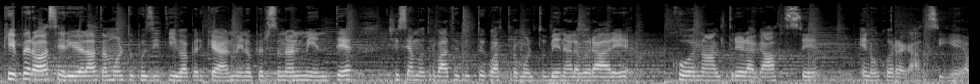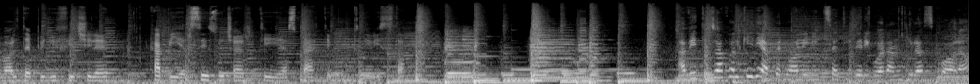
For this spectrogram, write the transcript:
che però si è rivelata molto positiva perché almeno personalmente ci siamo trovate tutte e quattro molto bene a lavorare con altre ragazze e non con ragazzi che a volte è più difficile capirsi su certi aspetti e punti di vista. Avete già qualche idea per nuove iniziative riguardanti la scuola?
